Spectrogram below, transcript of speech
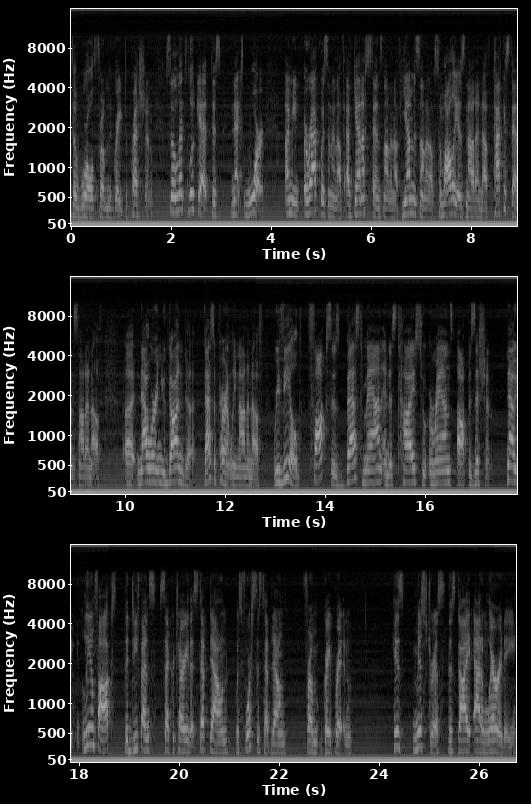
the world from the Great Depression. So let's look at this next war. I mean, Iraq wasn't enough. Afghanistan's not enough. Yemen's not enough. Somalia's not enough. Pakistan's not enough. Uh, now we're in Uganda. That's apparently not enough. Revealed Fox's best man and his ties to Iran's opposition. Now, Liam Fox, the defense secretary that stepped down, was forced to step down from Great Britain. His mistress, this guy Adam Werritty,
